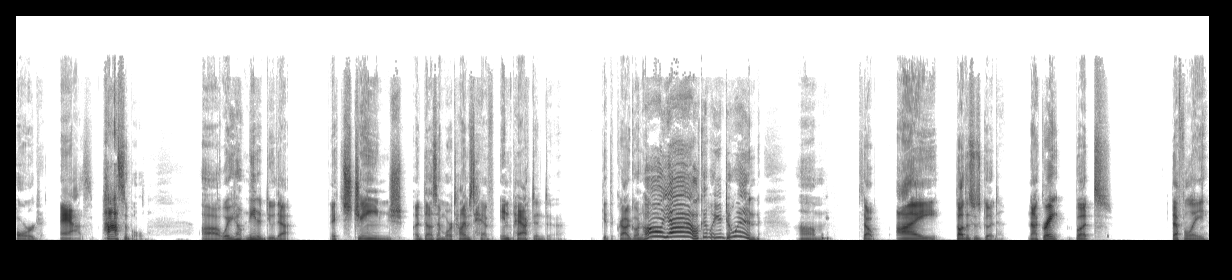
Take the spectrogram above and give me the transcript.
hard as possible. Uh, where you don't need to do that exchange a dozen more times to have impact and to get the crowd going, oh, yeah, look at what you're doing. Um, so I thought this was good. Not great, but definitely,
